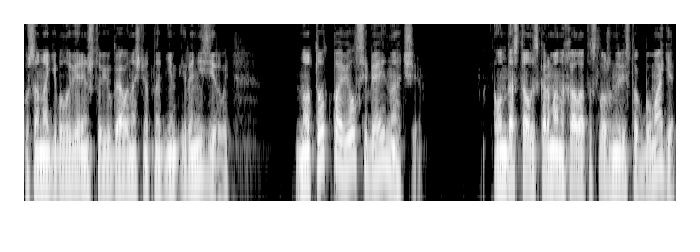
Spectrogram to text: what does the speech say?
Кусанаги был уверен, что Югава начнет над ним иронизировать. Но тот повел себя иначе. Он достал из кармана халата сложенный листок бумаги,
